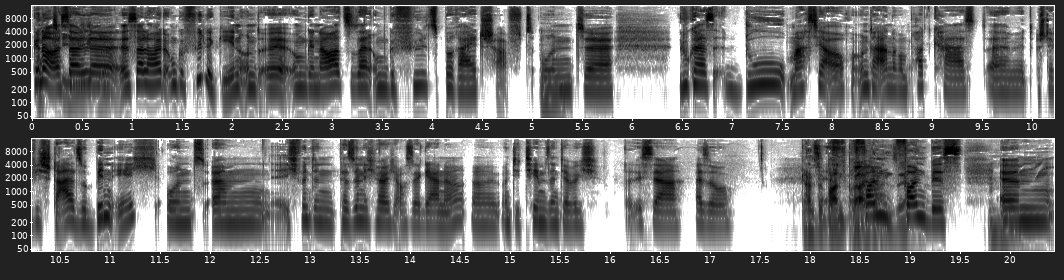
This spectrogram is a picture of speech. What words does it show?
Genau, es soll, äh, es soll heute um Gefühle gehen und äh, um genauer zu sein, um Gefühlsbereitschaft. Mhm. Und äh, Lukas, du machst ja auch unter anderem Podcast äh, mit Steffi Stahl, so bin ich. Und ähm, ich finde den persönlich höre ich auch sehr gerne. Äh, und die Themen sind ja wirklich, das ist ja, also Ganze Bandbreite. von, von bis. Mhm. Ähm,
